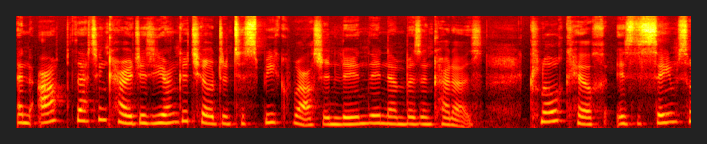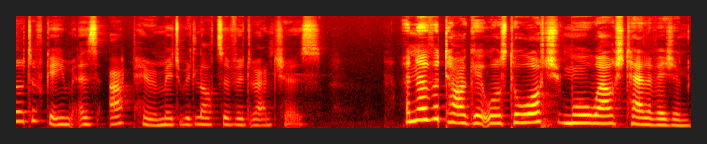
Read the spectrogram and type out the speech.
an app that encourages younger children to speak Welsh and learn their numbers and colours. Claw Kilch is the same sort of game as App Pyramid with lots of adventures. Another target was to watch more Welsh television.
